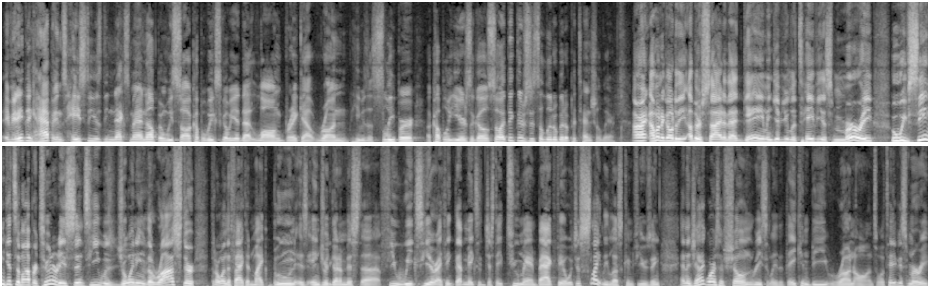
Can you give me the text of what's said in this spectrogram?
if anything happens, Hasty is the next man up. And we saw a couple weeks ago he had that long breakout run. He was a sleeper a couple of years ago. So I think there's just a little bit of potential there. All right, I'm going to go to the other side of that game and give you Latavius Murray, who we've seen get some opportunities since he was joining the roster. Throw in the fact that Mike Boone is injured, going to miss a few weeks here. I think that makes it just a two man backfield, which is slightly less confusing. And the Jaguars have shown recently that they can be run on. So Latavius Murray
